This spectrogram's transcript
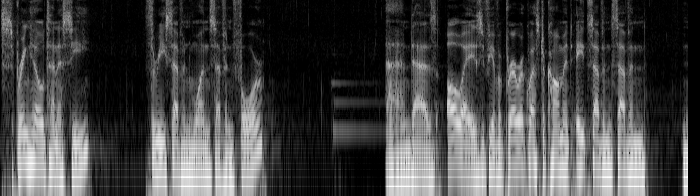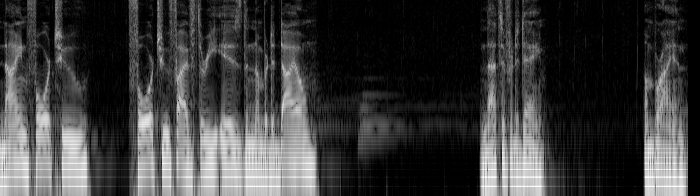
Spring Hill, Tennessee 37174. And as always, if you have a prayer request or comment, 877 942 4253 is the number to dial. And that's it for today. I'm Brian.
